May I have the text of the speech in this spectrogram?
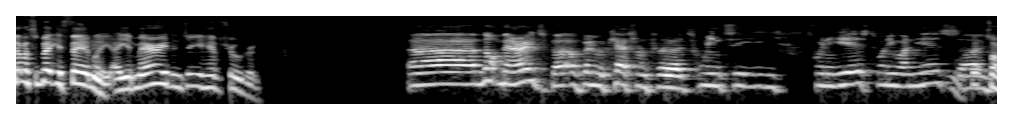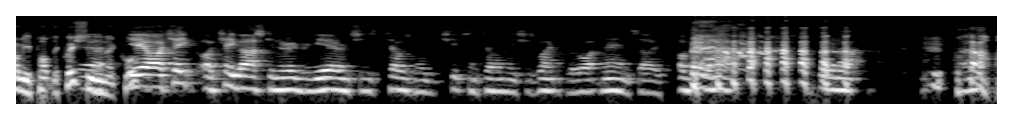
tell us about your family are you married and do you have children uh not married but i've been with catherine for 20 20 years, 21 years. So That time you popped the question yeah, in, of course. yeah, I keep I keep asking her every year, and she tells me she keeps on telling me she's waiting for the right man. So I've given up. given up. wow.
